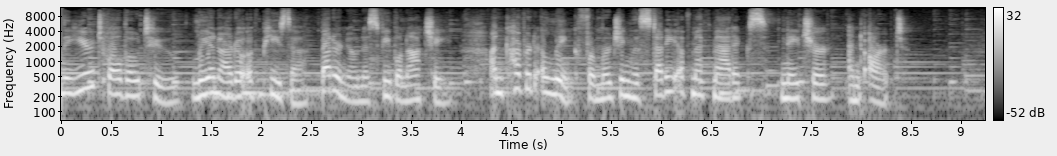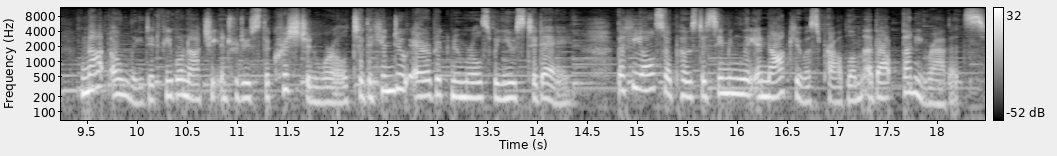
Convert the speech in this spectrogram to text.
the year 1202, Leonardo of Pisa, better known as Fibonacci, uncovered a link for merging the study of mathematics, nature, and art. Not only did Fibonacci introduce the Christian world to the Hindu Arabic numerals we use today, but he also posed a seemingly innocuous problem about bunny rabbits.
